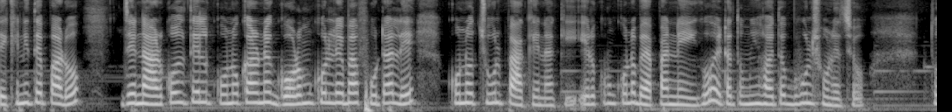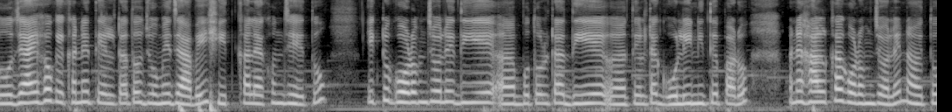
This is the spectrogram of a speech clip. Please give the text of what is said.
দেখে নিতে পারো যে নারকোল তেল কোনো কারণে গরম করলে বা ফুটালে কোনো চুল পাকে নাকি। এরকম কোনো ব্যাপার নেই গো, এটা তুমি হয়তো ভুল শুনেছো। তো যাই হোক, এখানে তেলটা তো জমে যাবেই। শীতকাল এখন যেহেতু, একটু গরম জলে দিয়ে বোতলটা দিয়ে তেলটা গলিয়ে নিতে পারো। মানে হালকা গরম জলে, নয়তো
